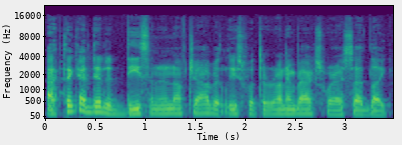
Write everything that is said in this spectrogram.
I think I did a decent enough job, at least with the running backs, where I said like,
